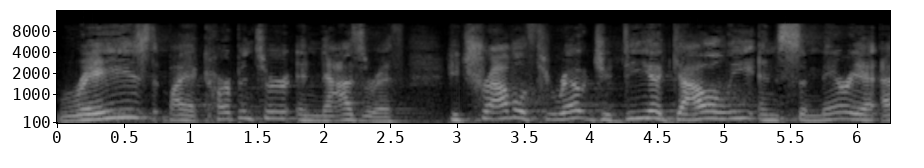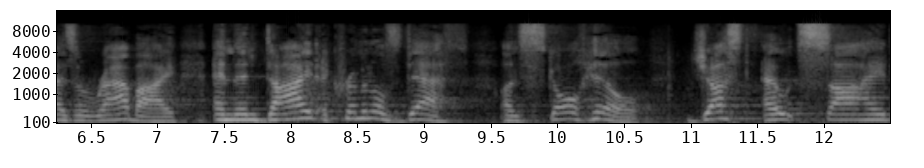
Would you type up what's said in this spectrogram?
Raised by a carpenter in Nazareth, he traveled throughout Judea, Galilee, and Samaria as a rabbi, and then died a criminal's death on Skull Hill, just outside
